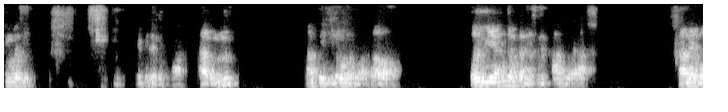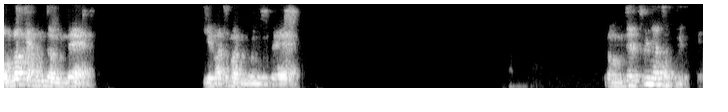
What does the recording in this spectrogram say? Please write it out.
된 거지? 이렇게 되는 거야. 다음, 다음 페이지로 넘어가서 원 위에 한 점까지 있으면 다 한 거야. 다음에 원 밖에 한 점인데 이게 마지막 부분인데 그럼 문제를 풀면서 보여줄게.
